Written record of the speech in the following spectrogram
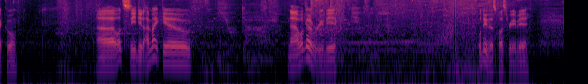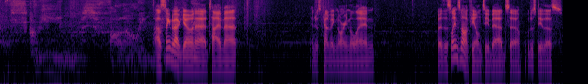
Alright, cool. Uh, let's see, dude. I might go... Nah, we'll go Ruby. We'll do this plus Ruby. I was thinking about going a Tiamat and just kind of ignoring the lane. But this lane's not feeling too bad, so we'll just do this.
